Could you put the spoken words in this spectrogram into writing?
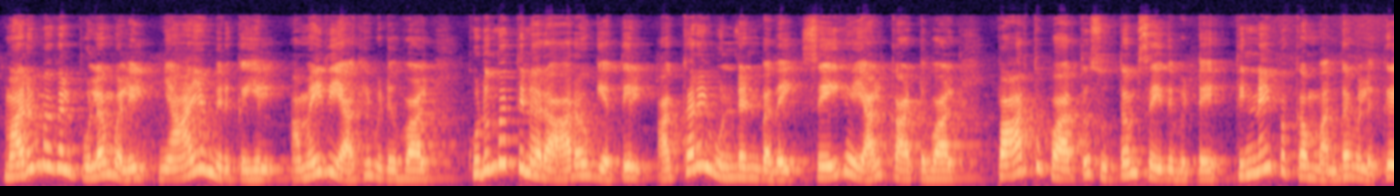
மருமகள் புலம்பலில் நியாயம் இருக்கையில் அமைதியாகி விடுவாள். குடும்பத்தினர் ஆரோக்கியத்தில் அக்கறை உண்டென்பதை செய்கையால் காட்டுவாள். பார்த்து பார்த்து சுத்தம் செய்துவிட்டு திண்ணை பக்கம் வந்தவளுக்கு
